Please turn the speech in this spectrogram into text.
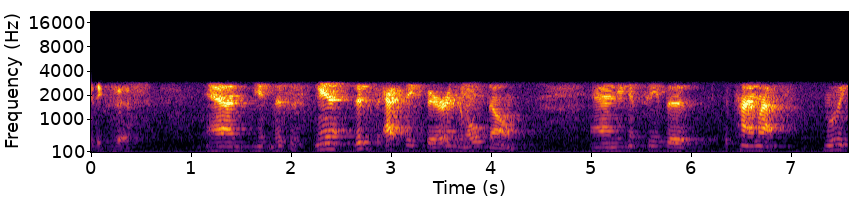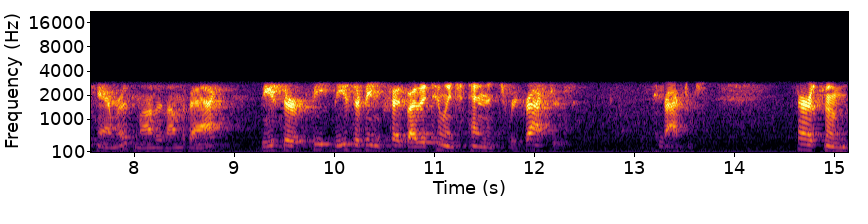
that exists. And this is in, this is at Big Bear in the old dome, and you can see the, the time-lapse movie cameras mounted on the back. These are these are being fed by the two-inch, ten-inch refractors refractors. There are some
